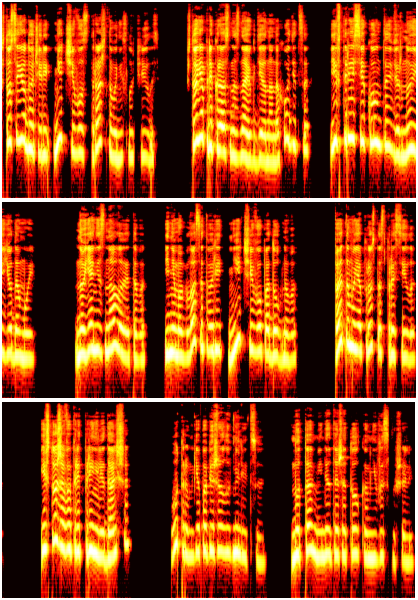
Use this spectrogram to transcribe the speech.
что с ее дочери ничего страшного не случилось, что я прекрасно знаю, где она находится, и в три секунды верну ее домой. Но я не знала этого и не могла сотворить ничего подобного. Поэтому я просто спросила, «И что же вы предприняли дальше?» Утром я побежала в милицию, но там меня даже толком не выслушали.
